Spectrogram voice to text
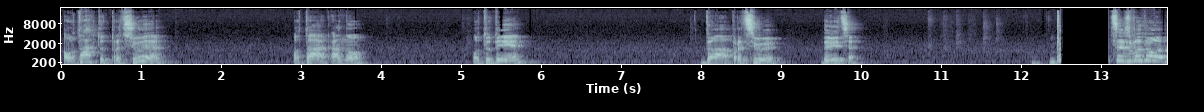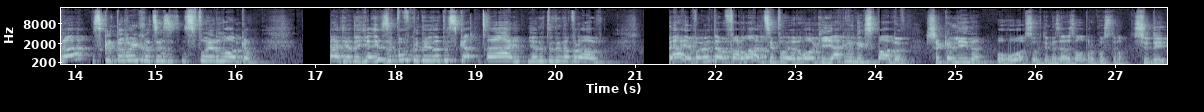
А отак тут працює? Отак, ано. Отуди. Да, працює. Дивіться. Це ж воно, да? З кутових оце з, з флеєрлоком. Я, я, я забув, куди натискати. Ай, я не туди направив. Бля, я пам'ятав фарланці плеєрлоки, як він їх спамив. Шакаліна. Ого, слухайте, ми зараз гол пропустимо. Сюди.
